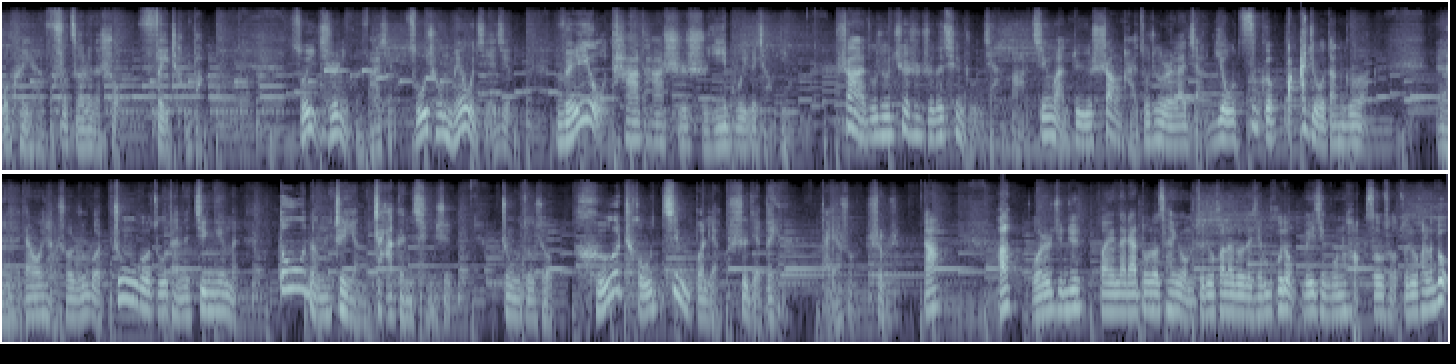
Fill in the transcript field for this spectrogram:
我可以很负责任的说，非常棒。所以，其实你会发现，足球没有捷径，唯有踏踏实实一步一个脚印。上海足球确实值得庆祝一下啊！今晚对于上海足球人来讲，有资格把酒当歌啊。呃，但是我想说，如果中国足坛的精英们都能这样扎根青训，中国足球何愁进不了世界杯呢？大家说是不是啊？好了，我是君君，欢迎大家多多参与我们足球欢乐多的节目互动。微信公众号搜索“足球欢乐多”，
